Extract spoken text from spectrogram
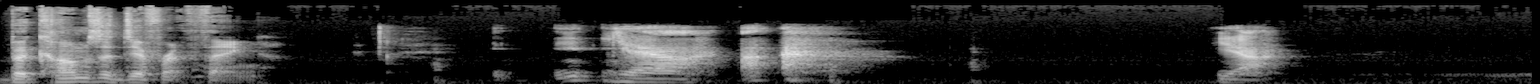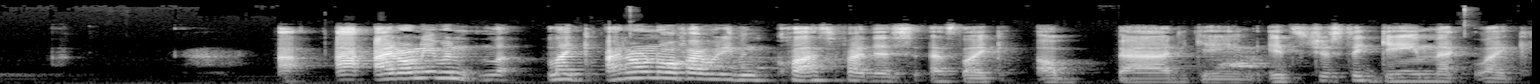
becomes a different thing. Yeah. I, yeah. I, I, I don't even like I don't know if I would even classify this as like a bad game. It's just a game that like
